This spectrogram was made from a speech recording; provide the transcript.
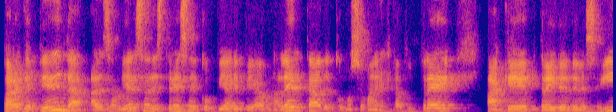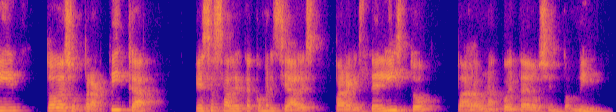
Para que aprenda a desarrollar esa destreza de copiar y pegar una alerta, de cómo se maneja el status trade, a qué trader debe seguir. Todo eso practica esas alertas comerciales para que esté listo para una cuenta de 200 mil.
